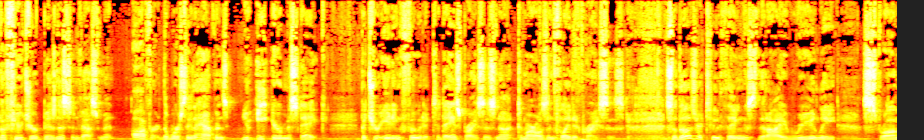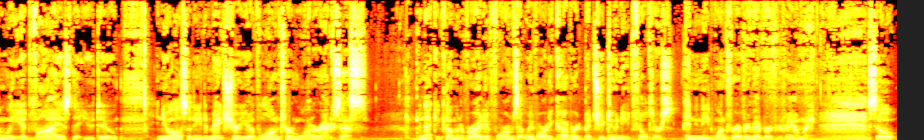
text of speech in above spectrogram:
a future business investment offer. The worst thing that happens, you eat your mistake. But you're eating food at today's prices, not tomorrow's inflated prices. So those are two things that I really strongly advise that you do. And you also need to make sure you have long term water access. And that can come in a variety of forms that we've already covered, but you do need filters, and you need one for every member of your family. So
